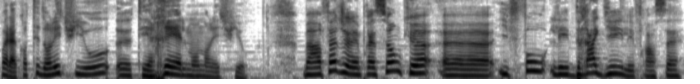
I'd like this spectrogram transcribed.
voilà quand dans les tuyaux euh, t'es réellement dans les tuyaux Ben, en fait, j'ai l'impression que euh, il faut les draguer, les Français.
